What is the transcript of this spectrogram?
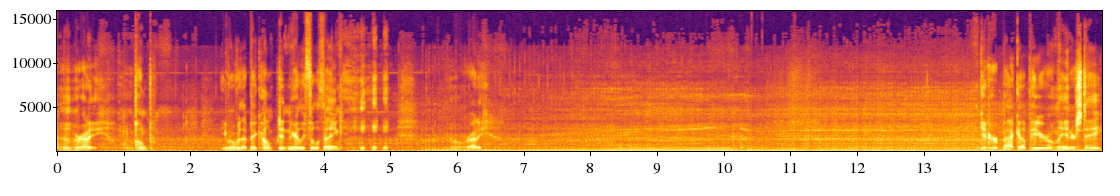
Alrighty, pump. Even over that big hump, didn't nearly feel a thing. Alrighty. Get her back up here on the interstate.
